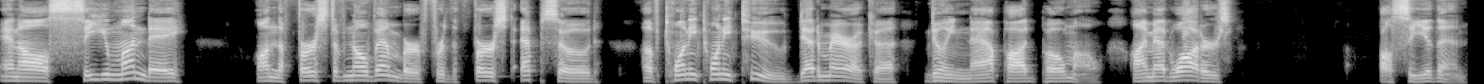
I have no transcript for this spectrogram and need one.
and I'll see you Monday on the 1st of November for the first episode of 2022 Dead America doing NaPod Pomo. I'm Ed Waters. I'll see you then.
